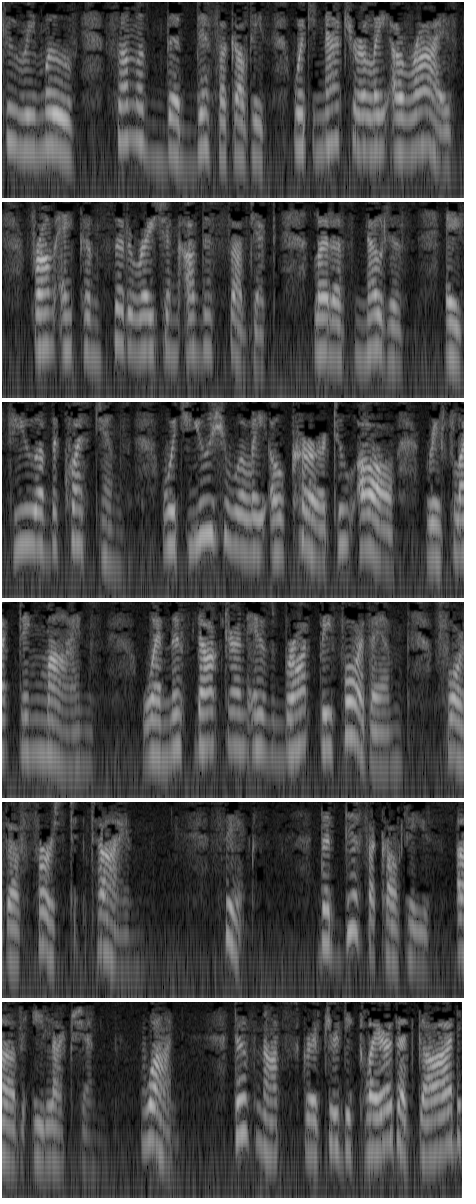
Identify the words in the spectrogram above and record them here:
to remove some of the difficulties which naturally arise from a consideration of this subject, let us notice a few of the questions which usually occur to all reflecting minds when this doctrine is brought before them for the first time. 6. The difficulties of election. 1. Does not Scripture declare that God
